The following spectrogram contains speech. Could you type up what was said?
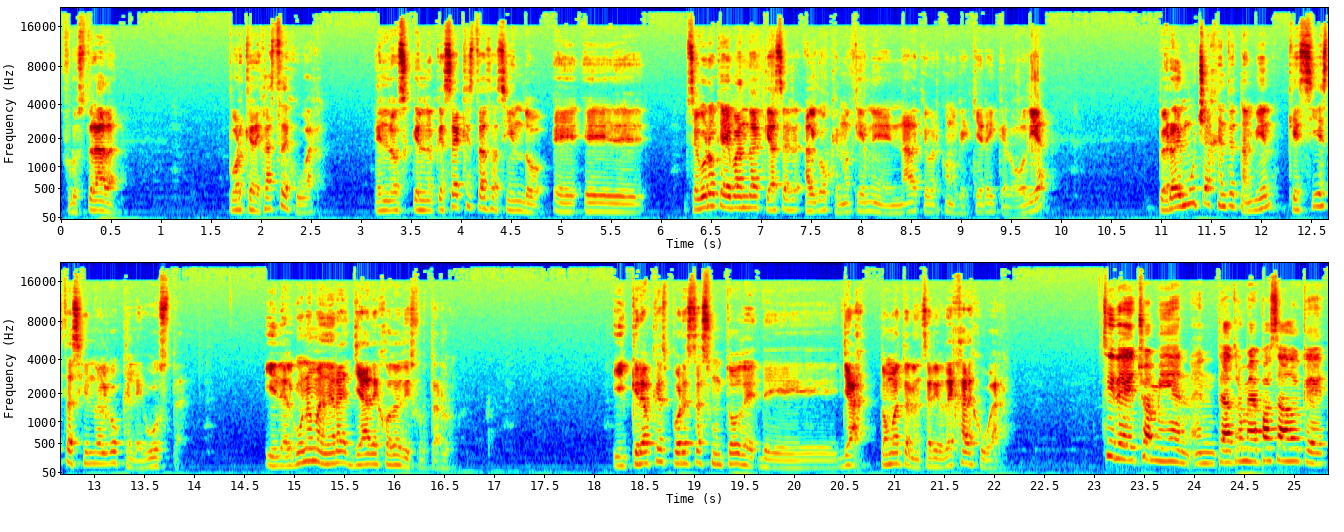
frustrada, porque dejaste de jugar. En, los, en lo que sea que estás haciendo, eh, eh, seguro que hay banda que hace algo que no tiene nada que ver con lo que quiere y que lo odia. Pero hay mucha gente también que sí está haciendo algo que le gusta. Y de alguna manera ya dejó de disfrutarlo. Y creo que es por este asunto de, ya, tómatelo en serio, deja de jugar. Sí, de hecho a mí en teatro me ha pasado que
